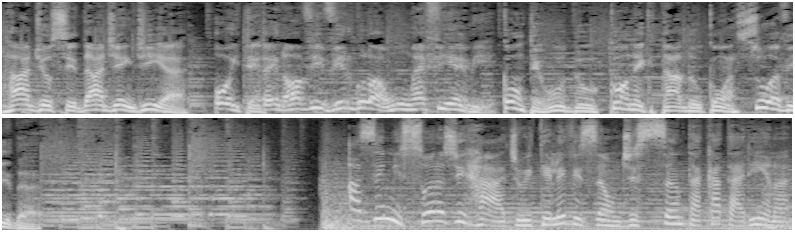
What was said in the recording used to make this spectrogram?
Rádio Cidade em Dia, 89,1 FM. Conteúdo conectado com a sua vida. As emissoras de rádio e televisão de Santa Catarina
